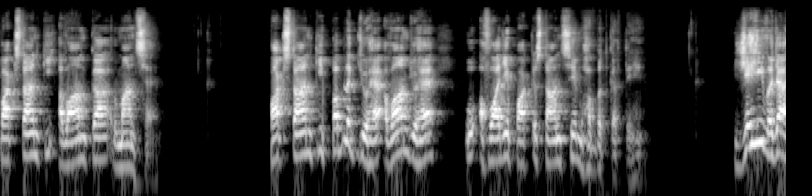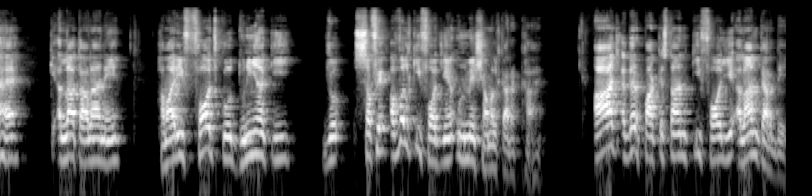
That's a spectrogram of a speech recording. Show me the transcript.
पाकिस्तान की अवाम का रोमांस है। पाकिस्तान की पब्लिक जो है, अवाम जो है, वो अफवाज पाकिस्तान से मोहब्बत करते हैं। यही वजह है कि अल्लाह ताला ने हमारी फौज को दुनिया की जो सफ़े अव्वल की फौजें हैं, उनमें शामिल कर रखा है। आज अगर पाकिस्तान की फौज ये ऐलान कर दे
